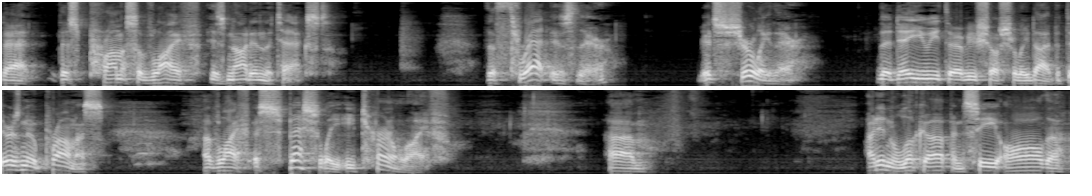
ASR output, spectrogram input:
that this promise of life is not in the text. The threat is there, it's surely there. The day you eat thereof, you shall surely die. But there is no promise of life, especially eternal life. Um, I didn't look up and see all the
